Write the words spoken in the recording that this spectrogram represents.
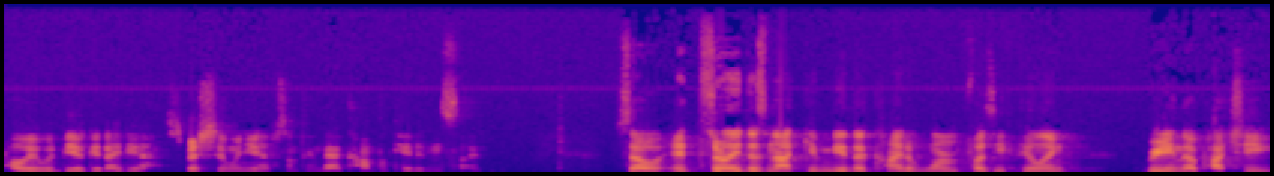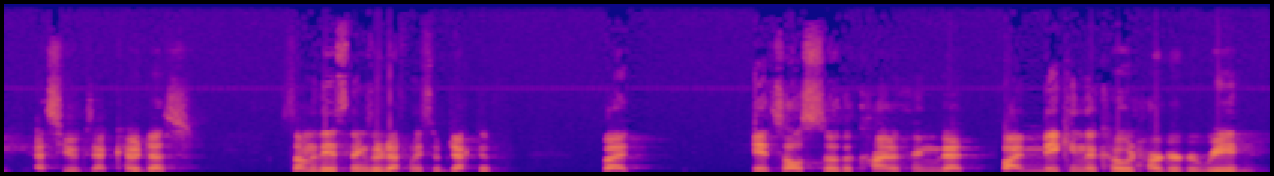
probably would be a good idea, especially when you have something that complicated inside. So it certainly does not give me the kind of warm, fuzzy feeling reading the Apache SU exec code does. Some of these things are definitely subjective but it's also the kind of thing that by making the code harder to read,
